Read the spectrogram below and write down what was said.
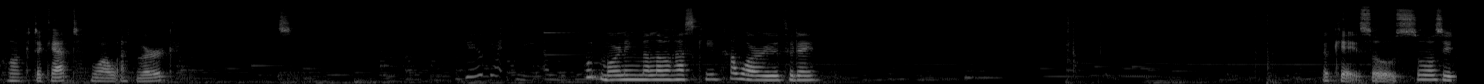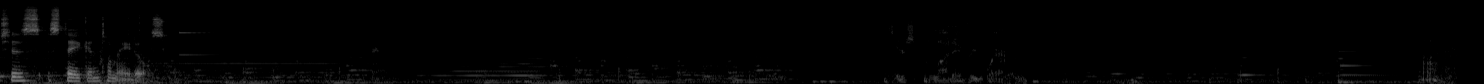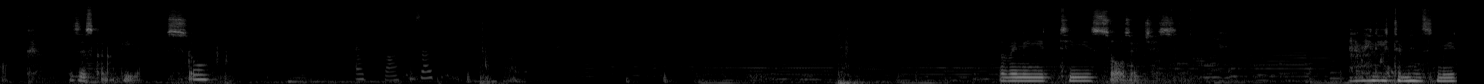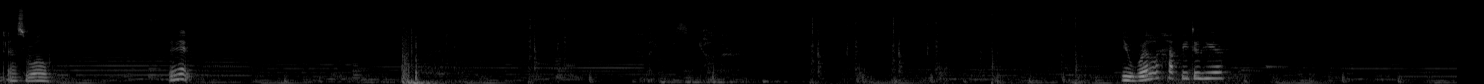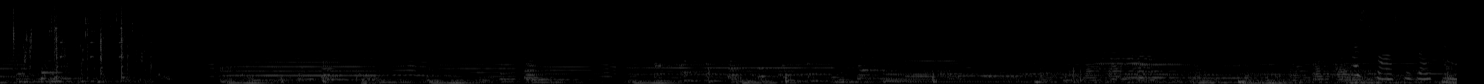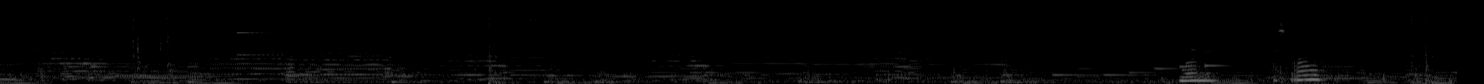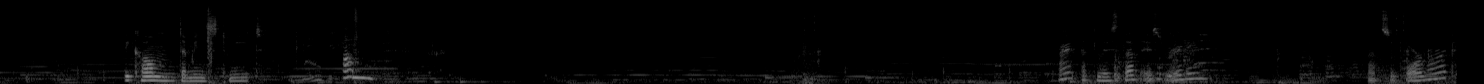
Hug the cat while at work. Go get me a little. Good morning, Mellow Husky. How are you today? Okay, so sausages, steak, and tomatoes. There's blood everywhere. Ah, fuck. This is gonna be so. As fast as I can. So we need these sausages. And we need the minced meat as well. You well happy to hear? As well. Become the minced meat. Movie Um. there. Right, at least that is ready. That's a forward.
